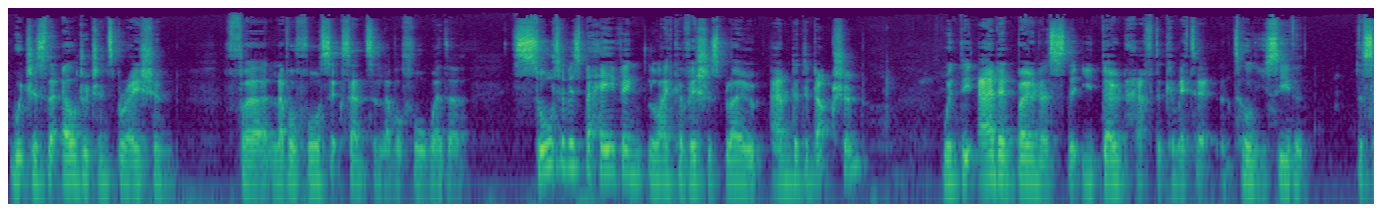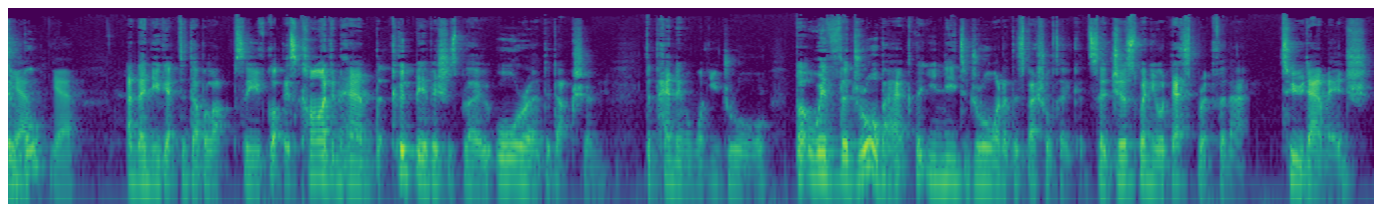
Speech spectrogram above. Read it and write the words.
which is that Eldritch Inspiration for level 4 Sixth Sense and level 4 Wither sort of is behaving like a Vicious Blow and a Deduction, with the added bonus that you don't have to commit it until you see the, the symbol, Yeah, yeah, and then you get to double up. So you've got this card in hand that could be a Vicious Blow or a Deduction, depending on what you draw, but with the drawback that you need to draw one of the special tokens. So just when you're desperate for that two damage,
